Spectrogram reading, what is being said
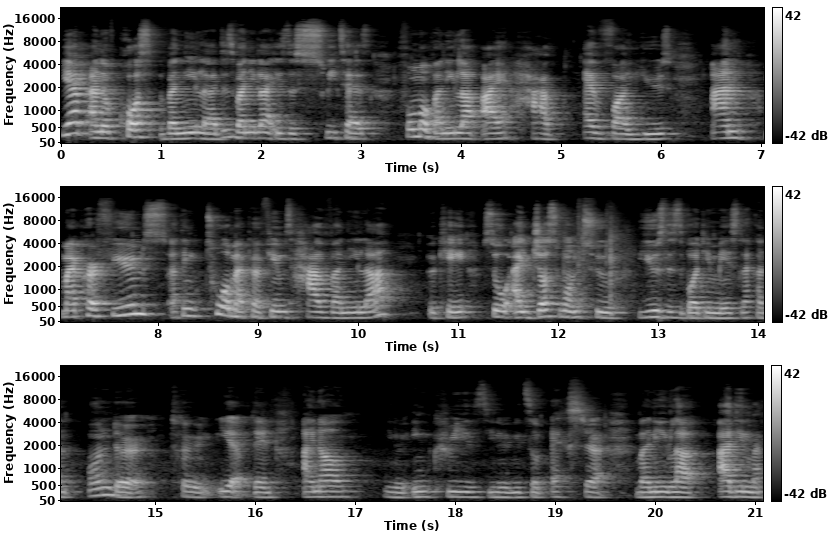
Yep and of course vanilla. This vanilla is the sweetest form of vanilla i have ever used. And my perfumes i think two of my perfumes have vanilla okay? So i just want to use this body mist like an undertone. Yeah then i now you know increase you know with some extra vanilla adding my,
